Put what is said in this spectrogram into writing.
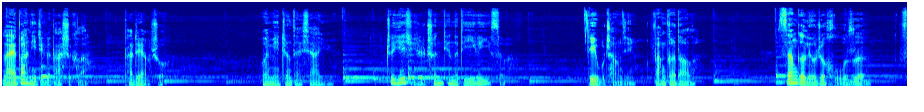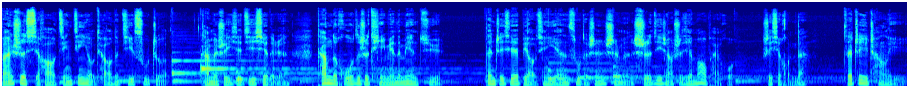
来吧，你这个大屎壳郎，他这样说。外面正在下雨，这也许是春天的第一个意思吧。第五场景，房客到了。三个留着胡子、凡事喜好井井有条的寄宿者，他们是一些机械的人，他们的胡子是体面的面具，但这些表情严肃的绅士们实际上是些冒牌货，是一些混蛋。在这一场里。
